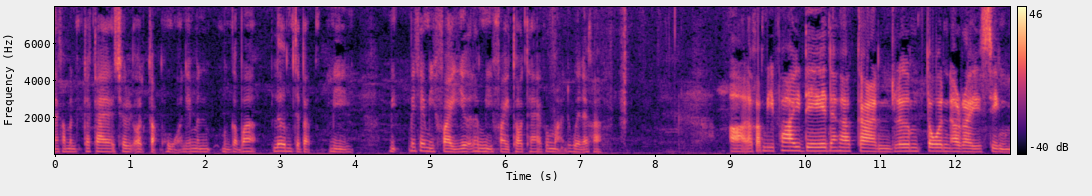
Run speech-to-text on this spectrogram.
นะคะ มันใกล้ๆเชลริออตกับหัวนี่มันเหมือนกับว่าเริ่มจะแบบมีไม่ใช่มีไฟเยอะแล้วมีไฟท้อแท้เข้ามาด้วยนะคะอ่าแล้วก็มีไพ่เดทนะคะ การเริ่มต้นอะไรสิ่งใ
